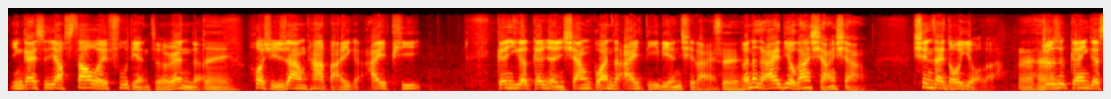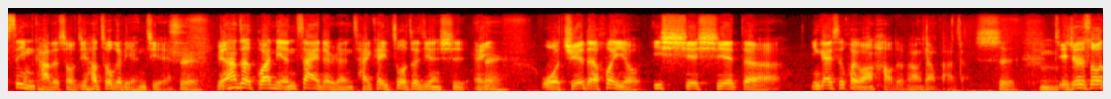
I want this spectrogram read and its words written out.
应该是要稍微负点责任的。对，或许让他把一个 IP 跟一个跟人相关的 ID 连起来。是，而那个 ID 我刚刚想一想，现在都有了，就是跟一个 SIM 卡的手机号做个连接。是，原来这个关联在的人才可以做这件事。哎，我觉得会有一些些的。应该是会往好的方向发展。是，嗯，也就是说，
